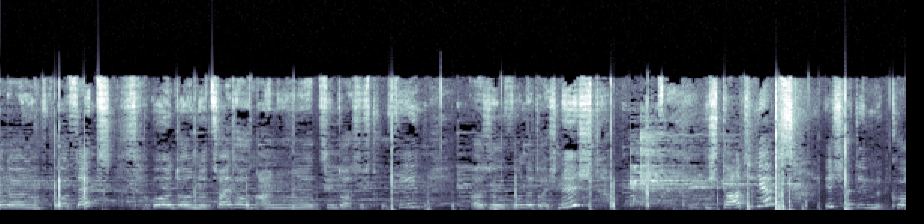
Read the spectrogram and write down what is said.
Auf Power 6 und auch nur 2137 Trophäen. Also wundert euch nicht. Ich starte jetzt. Ich hatte ihn mit Colt.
